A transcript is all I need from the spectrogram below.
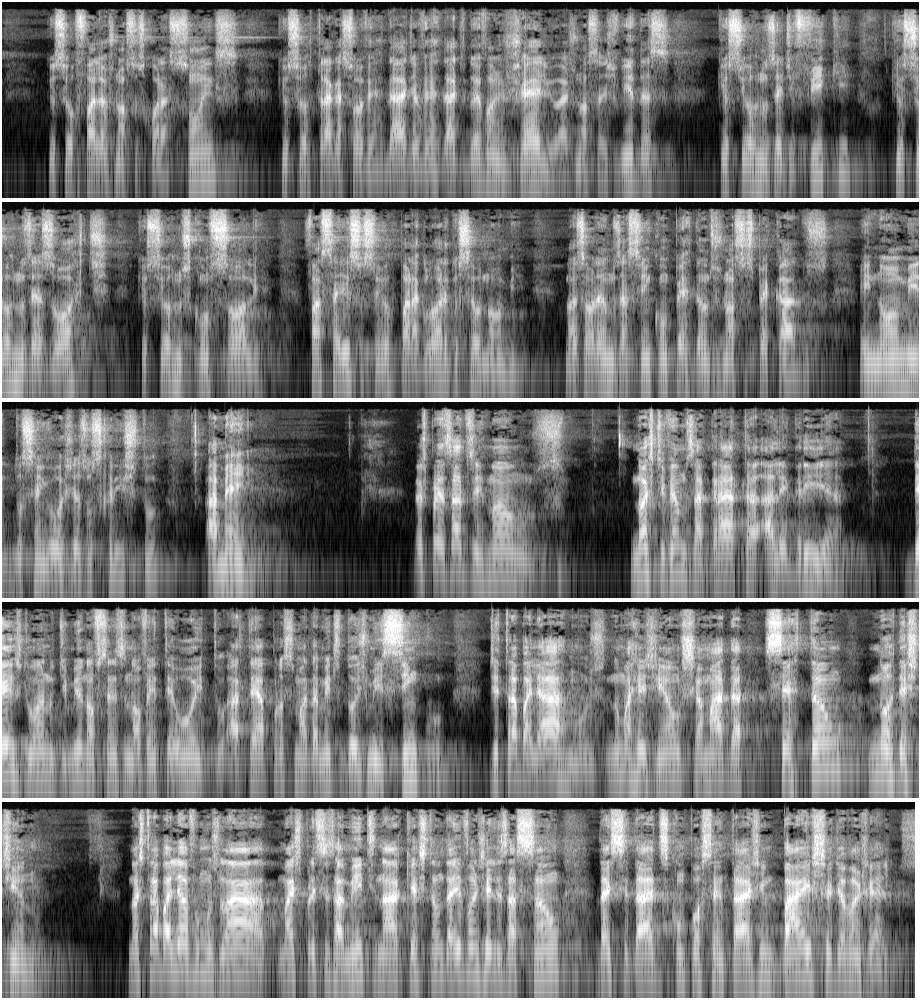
Que o Senhor fale aos nossos corações, que o Senhor traga a sua verdade, a verdade do Evangelho às nossas vidas, que o Senhor nos edifique, que o Senhor nos exorte, que o Senhor nos console Faça isso, Senhor, para a glória do seu nome. Nós oramos assim com o perdão dos nossos pecados. Em nome do Senhor Jesus Cristo. Amém. Meus prezados irmãos, nós tivemos a grata alegria, desde o ano de 1998 até aproximadamente 2005, de trabalharmos numa região chamada Sertão Nordestino. Nós trabalhávamos lá mais precisamente na questão da evangelização das cidades com porcentagem baixa de evangélicos.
